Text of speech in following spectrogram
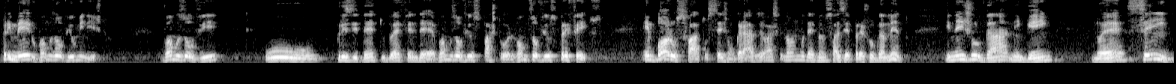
Primeiro, vamos ouvir o ministro. Vamos ouvir o presidente do FNDE. Vamos ouvir os pastores. Vamos ouvir os prefeitos. Embora os fatos sejam graves, eu acho que nós não devemos fazer pré-julgamento e nem julgar ninguém não é, sem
